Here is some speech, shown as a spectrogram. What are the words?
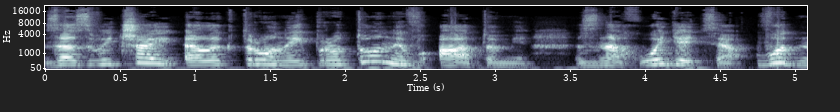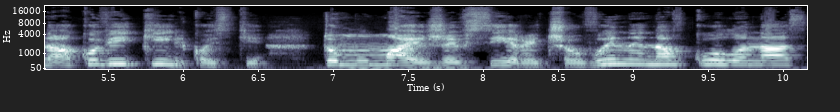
Зазвичай електрони і протони в атомі знаходяться в однаковій кількості, тому майже всі речовини навколо нас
